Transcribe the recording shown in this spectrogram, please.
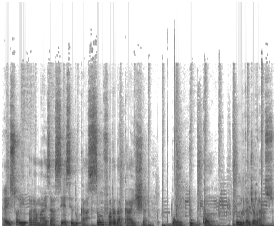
É isso aí, para mais acesse educaçãoforadacaixa.com. Um grande abraço.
